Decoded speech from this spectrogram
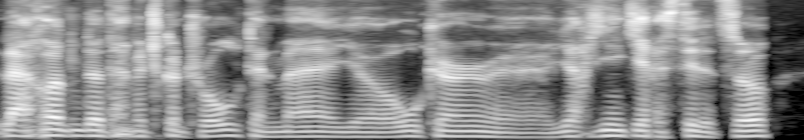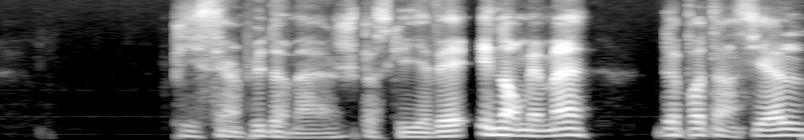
la run de Damage Control, tellement il n'y a aucun, euh, il y a rien qui est resté de ça. Puis c'est un peu dommage parce qu'il y avait énormément de potentiel.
